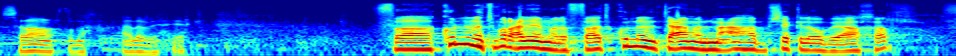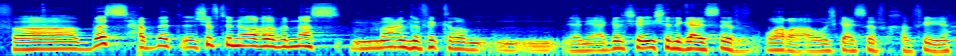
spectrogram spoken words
السلام ورحمة الله. هلا بحياك فكلنا تمر علينا ملفات كلنا نتعامل معاها بشكل أو بآخر. فبس حبيت شفت إنه أغلب الناس ما عنده فكرة يعني أقل شيء إيش اللي قاعد يصير ورا أو إيش قاعد يصير في الخلفيه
